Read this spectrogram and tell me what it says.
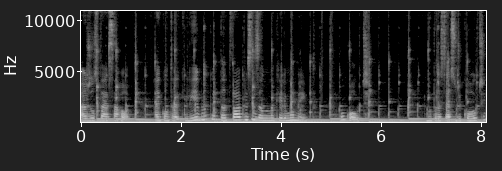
a ajustar essa rota, a encontrar o equilíbrio que eu tanto estava precisando naquele momento. Um coach. No processo de coaching,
